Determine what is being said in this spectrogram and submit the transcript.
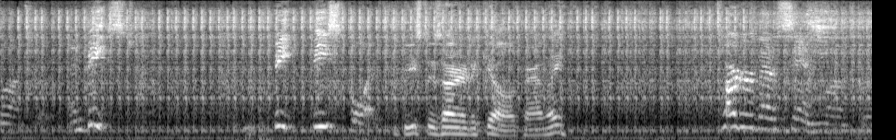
monster. And beast. Be- beast boy. Beast is harder to kill, apparently. It's harder than a sand monster.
